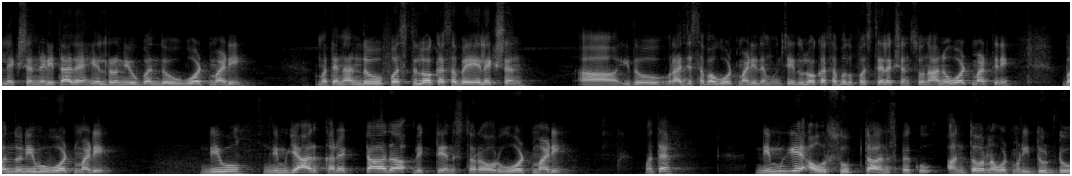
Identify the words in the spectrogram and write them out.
ಎಲೆಕ್ಷನ್ ನಡೀತಾ ಇದೆ. ಎಲ್ಲರೂ ನೀವು ಬಂದು ವೋಟ್ ಮಾಡಿ. ಮತ್ತು ನಂದು ಫಸ್ಟ್ ಲೋಕಸಭೆ ಎಲೆಕ್ಷನ್ ಇದು ರಾಜ್ಯಸಭಾ ವೋಟ್ ಮಾಡಿದೆ ಮುಂಚೆ. ಇದು ಲೋಕಸಭಾದ ಫಸ್ಟ್ ಎಲೆಕ್ಷನ್ ಸೊ ನಾನು ವೋಟ್ ಮಾಡ್ತೀನಿ. ಬಂದು ನೀವು ವೋಟ್ ಮಾಡಿ. ನೀವು ನಿಮ್ಗೆ ಯಾರು ಕರೆಕ್ಟಾದ ವ್ಯಕ್ತಿ ಅನ್ನಿಸ್ತಾರೋ ಅವ್ರು ವೋಟ್ ಮಾಡಿ. ಮತ್ತು ನಿಮಗೆ ಅವ್ರು ಸೂಕ್ತ ಅನ್ನಿಸ್ಬೇಕು, ಅಂಥವ್ರನ್ನ ವೋಟ್ ಮಾಡಿ. ದುಡ್ಡು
